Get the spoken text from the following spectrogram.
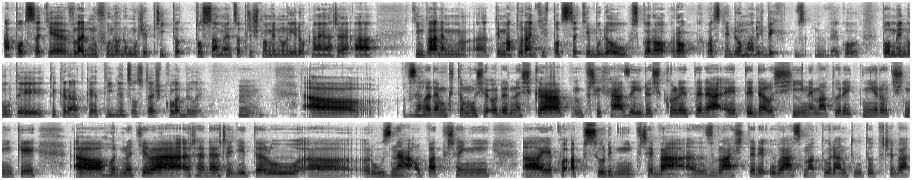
a v podstatě v lednu, v únoru může přijít to, to samé, co přišlo minulý rok na jaře a tím pádem ty maturanti v podstatě budou skoro rok vlastně doma, když bych jako pominul ty, ty krátké týdny, co v té škole byly. Hmm. Uh vzhledem k tomu, že ode dneška přicházejí do školy teda i ty další nematuritní ročníky, hodnotila řada ředitelů různá opatření jako absurdní. Třeba zvlášť tedy u vás maturantů to třeba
